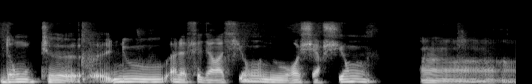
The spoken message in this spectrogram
Donc, euh, nous, à la fédération, nous recherchions un,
